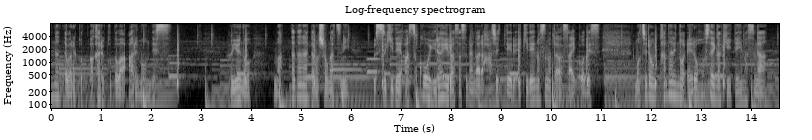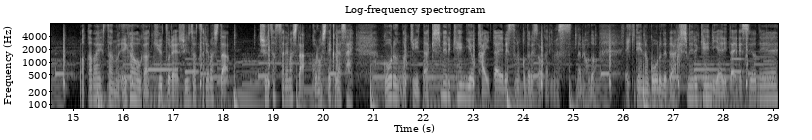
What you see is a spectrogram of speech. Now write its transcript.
になってわかることはあるもんです冬の真っ只中の正月に薄着であそこをゆらゆらさせながら走っている駅伝の姿は最高ですもちろんかなりのエロ補正が効いていますが若林さんの笑顔がキュートで瞬殺されました瞬殺されました。殺してください。ゴールの時に抱きしめる権利を買いたいですとのことです。わかります。なるほど。駅伝のゴールで抱きしめる権利やりたいですよね。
